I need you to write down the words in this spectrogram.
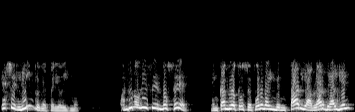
Eso es lindo en el periodismo. Cuando uno dice, no sé, en cambio otros se ponen a inventar y a hablar de alguien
